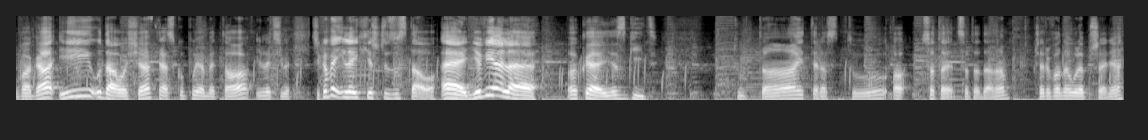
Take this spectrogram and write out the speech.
Uwaga, i udało się. Teraz kupujemy to i lecimy. Ciekawe, ile ich jeszcze zostało. Ej, niewiele! Okej, jest git. Tutaj, teraz tu. O, co to, co to da nam? Czerwone ulepszenie.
